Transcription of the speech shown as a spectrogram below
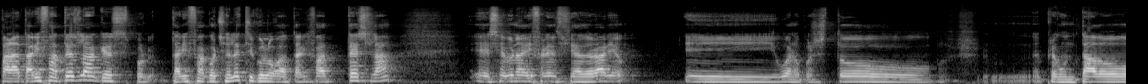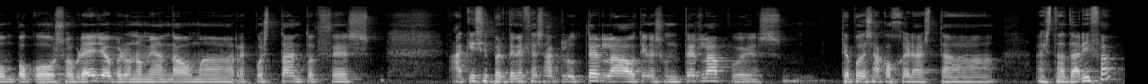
Para tarifa Tesla, que es por tarifa coche eléctrico, luego tarifa Tesla, eh, se ve una diferencia de horario y bueno, pues esto pues, he preguntado un poco sobre ello, pero no me han dado más respuesta. Entonces, aquí si perteneces a Club Tesla o tienes un Tesla, pues te puedes acoger a esta, a esta tarifa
